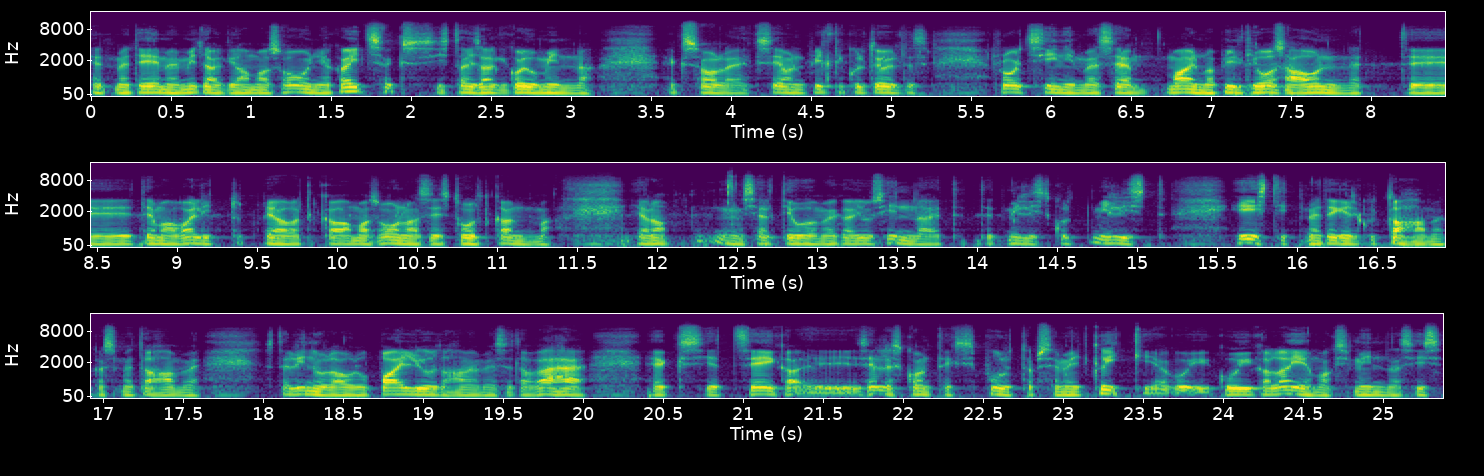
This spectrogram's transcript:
et me teeme midagi Amazonia kaitseks, siis ta ei saagi koju minna, eks ole, ehk see on piltlikult öeldes Rootsi inimene inimese maailmapildi osa on, et et tema valitud peavad ka Amazonase eest hoolt kandma. ja noh, sealt jõuame ka ju sinna, et, et, et millist, millist Eestit me tegelikult tahame, kas me tahame seda linnulaulu palju, tahame me seda vähe, eks, et seega selles kontekstis puudutab see meid kõiki. Ja kui, kui ka laiemaks minna, siis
